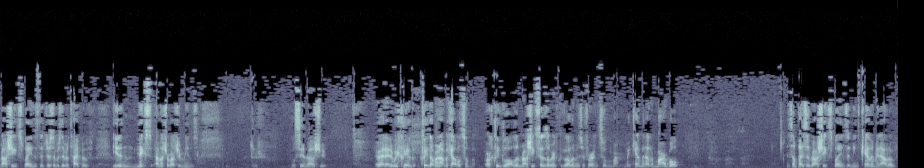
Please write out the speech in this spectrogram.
Rashi explains that just it was a different type of. You didn't mix. I'm not sure what Rashi means. We'll see in Rashi. Right, anyway, Kli Kli Dam are not Makabal Tumah. Or Kli Glolim. Rashi says over Kli Glolim is referring to mar- made out of marble. In some places, Rashi explains it means Kelim made out of,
